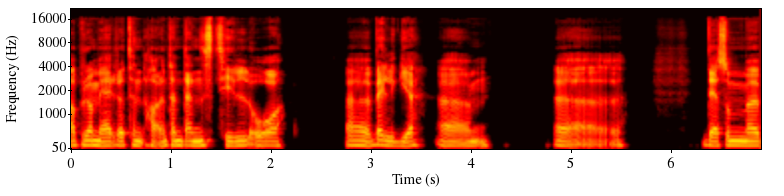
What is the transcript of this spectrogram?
at programmerere ten, har en tendens til å uh, velge um, uh, det som eh,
